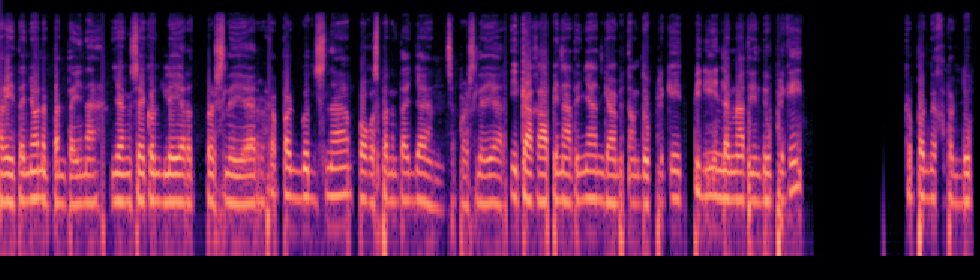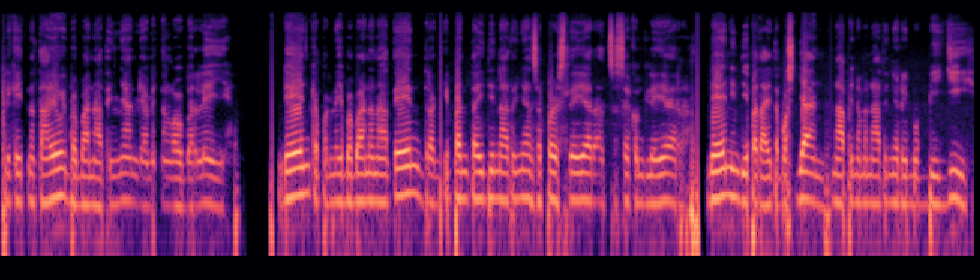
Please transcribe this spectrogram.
Nakita nyo, nagpantay na. Yung second layer at first layer. Kapag goods na, focus pa rin tayo dyan sa first layer. Ika-copy natin yan gamit ng duplicate. Piliin lang natin yung duplicate. Kapag nakapag-duplicate na tayo, ibaba natin yan gamit ng overlay. Then, kapag naibaba na natin, drag ipantay din natin yan sa first layer at sa second layer. Then, hindi pa tayo tapos dyan. Hanapin naman natin yung remove BG.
